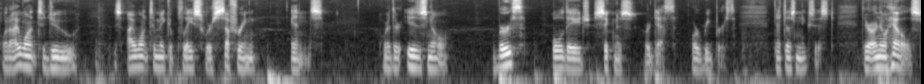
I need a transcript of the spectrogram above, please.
what I want to do is I want to make a place where suffering ends, where there is no birth, old age, sickness, or death, or rebirth. That doesn't exist. There are no hells.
